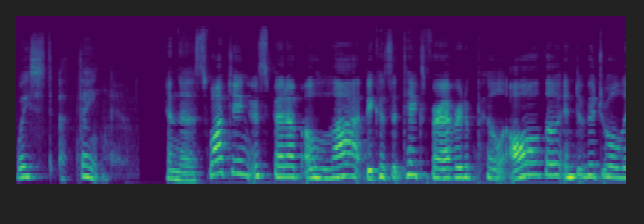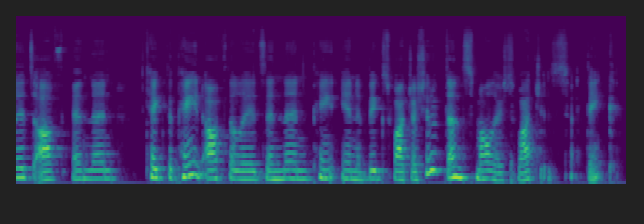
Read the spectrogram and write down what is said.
waste a thing. And the swatching is sped up a lot because it takes forever to peel all the individual lids off and then take the paint off the lids and then paint in a big swatch. I should have done smaller swatches, I think.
